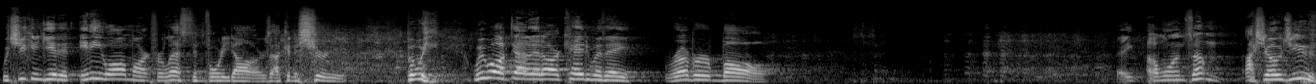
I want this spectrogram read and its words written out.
Which you can get at any Walmart for less than $40, I can assure you. But we, we walked out of that arcade with a rubber ball. Hey, I won something. I showed you.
